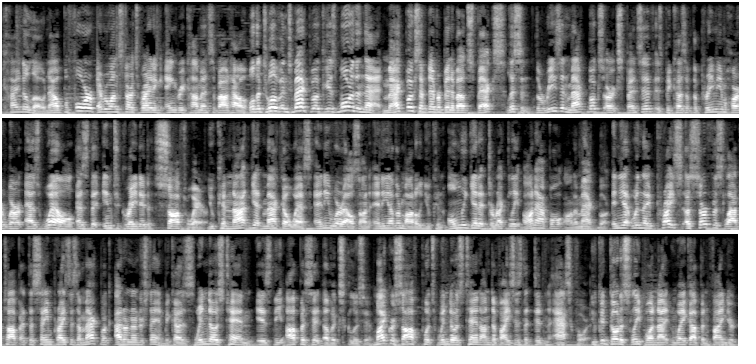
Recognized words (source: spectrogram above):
kind of low. Now, before everyone starts writing angry comments about how, well, the 12-inch MacBook is more than that. MacBooks have never been about specs. Listen, the reason MacBooks are expensive is because of the premium hardware as well as the integrated software. You cannot get Mac OS anywhere else on any other model. You can only get it directly on Apple on a MacBook. And yet when they price a Surface laptop at the same price as a MacBook, I don't understand because Windows 10 is the opposite of exclusive. Microsoft puts Windows 10 on devices that didn't ask for it. You could go to sleep one night and wake up and find your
